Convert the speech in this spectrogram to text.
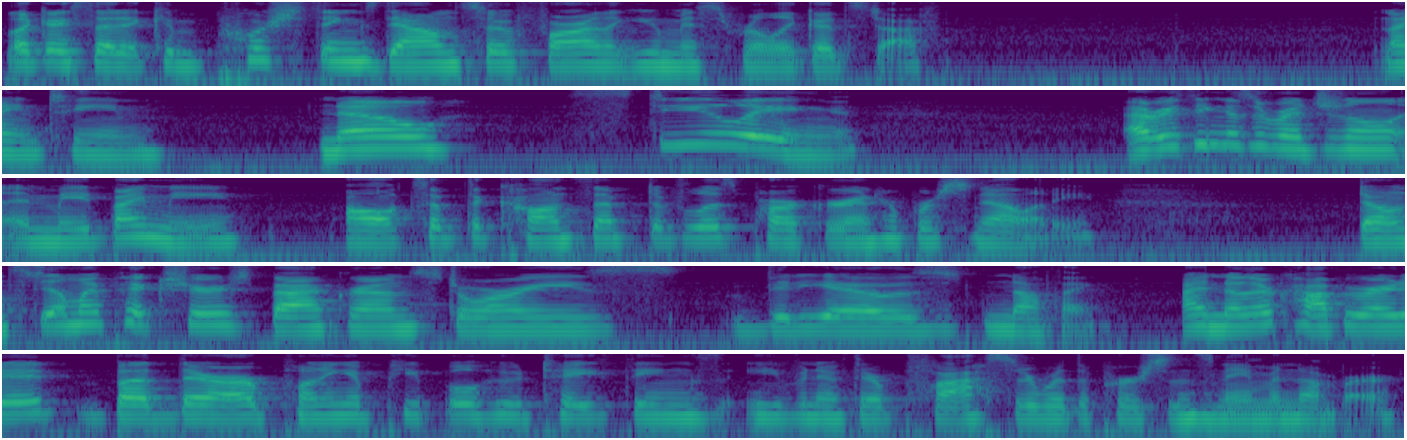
Like I said, it can push things down so far that you miss really good stuff. 19. No stealing. Everything is original and made by me, all except the concept of Liz Parker and her personality. Don't steal my pictures, background stories, videos, nothing. I know they're copyrighted, but there are plenty of people who take things even if they're plastered with the person's name and number.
